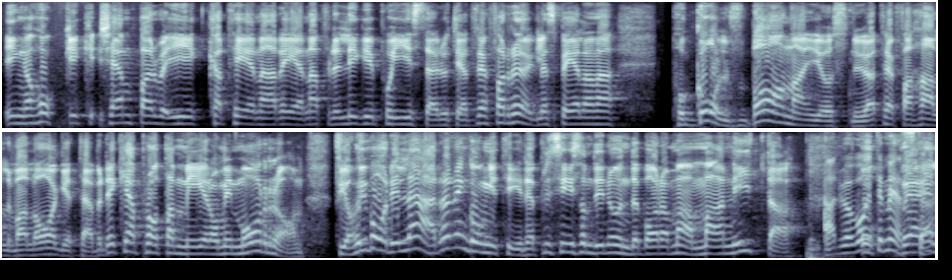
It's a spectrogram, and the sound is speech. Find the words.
inga hockeykämpar i Catena Arena för det ligger ju på is där ute. Jag träffar Rögle-spelarna på golfbanan just nu. Jag träffar halva laget där. Men det kan jag prata mer om imorgon. För jag har ju varit lärare en gång i tiden, precis som din underbara mamma Anita. Ja, du har varit det mesta.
